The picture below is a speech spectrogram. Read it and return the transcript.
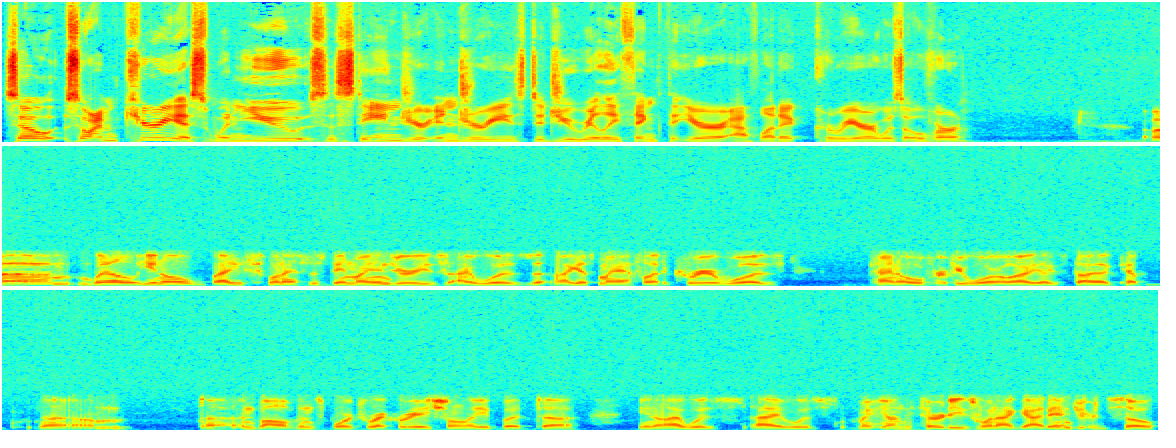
So, so I'm curious. When you sustained your injuries, did you really think that your athletic career was over? Um, well, you know, I, when I sustained my injuries, I was, I guess my athletic career was kind of over, if you will. I, I kept um, uh, involved in sports recreationally, but uh, you know, I was I was my young 30s when I got injured, so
